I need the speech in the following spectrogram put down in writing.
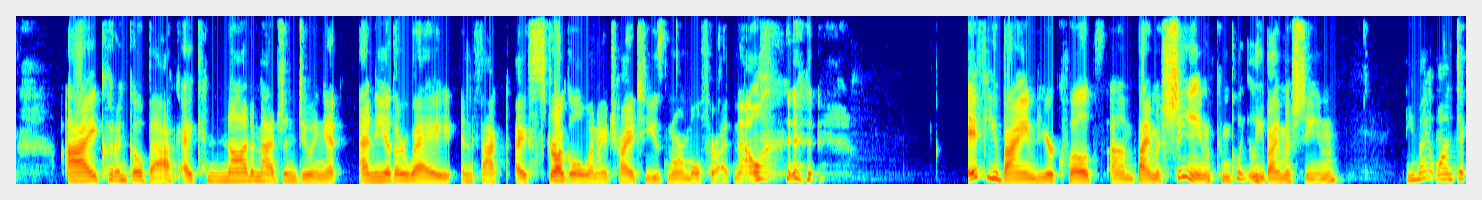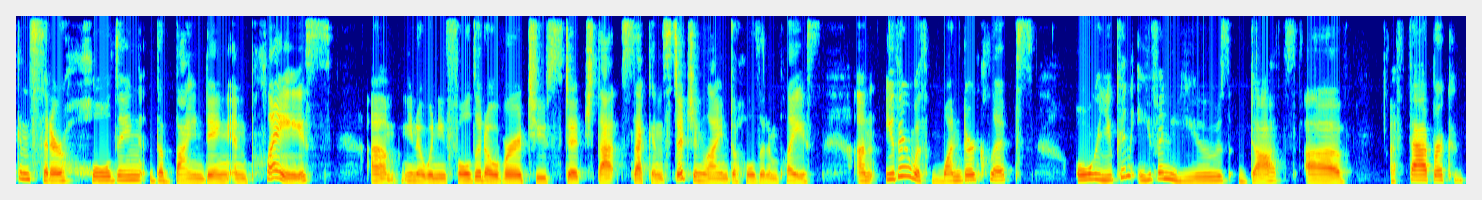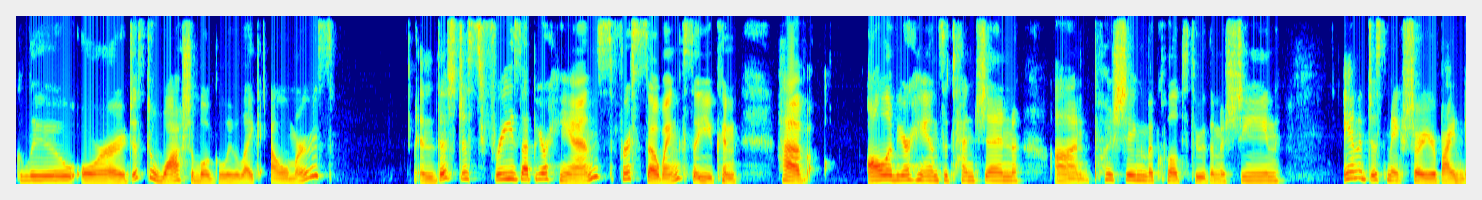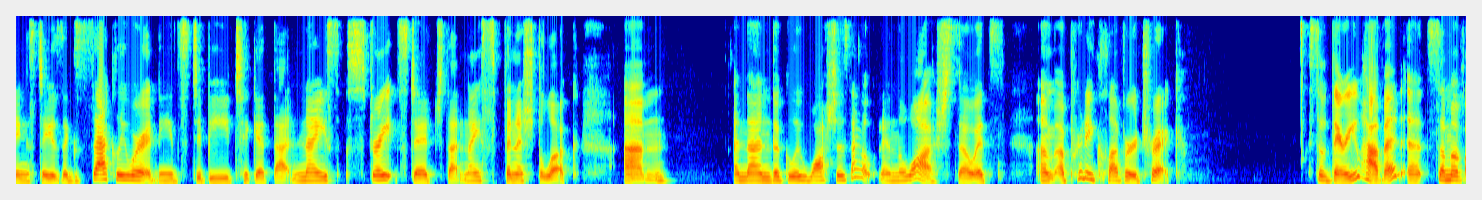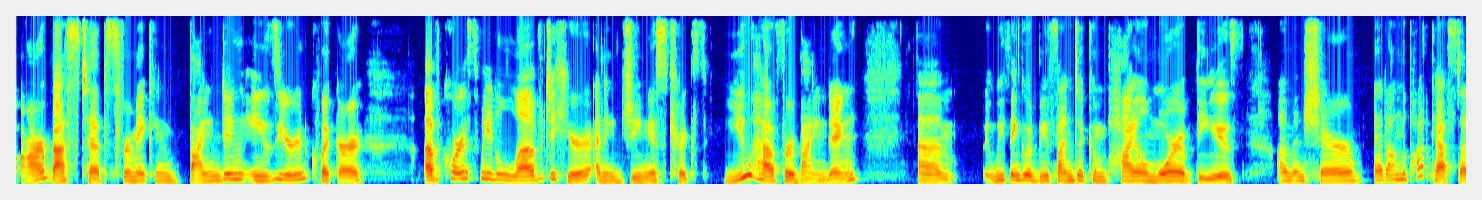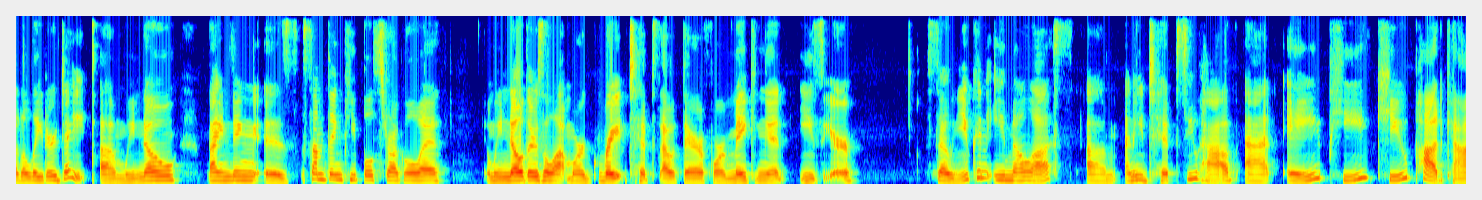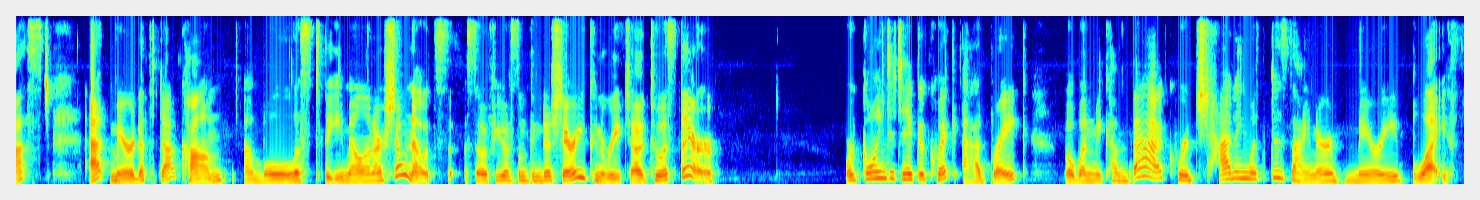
I couldn't go back. I cannot imagine doing it any other way. In fact, I struggle when I try to use normal thread now. if you bind your quilts um, by machine, completely by machine, you might want to consider holding the binding in place. Um, you know, when you fold it over to stitch that second stitching line to hold it in place, um, either with wonder clips or you can even use dots of a fabric glue or just a washable glue like Elmer's. And this just frees up your hands for sewing so you can have all of your hands' attention on pushing the quilt through the machine. And it just makes sure your binding stays exactly where it needs to be to get that nice straight stitch, that nice finished look. Um, and then the glue washes out in the wash. So it's um, a pretty clever trick. So there you have it. It's some of our best tips for making binding easier and quicker. Of course, we'd love to hear any genius tricks you have for binding. Um, we think it would be fun to compile more of these um, and share it on the podcast at a later date. Um, we know binding is something people struggle with, and we know there's a lot more great tips out there for making it easier. So you can email us um, any tips you have at apqpodcast at meredith.com. Um, we'll list the email in our show notes. So if you have something to share, you can reach out to us there. We're going to take a quick ad break, but when we come back, we're chatting with designer Mary Blythe.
